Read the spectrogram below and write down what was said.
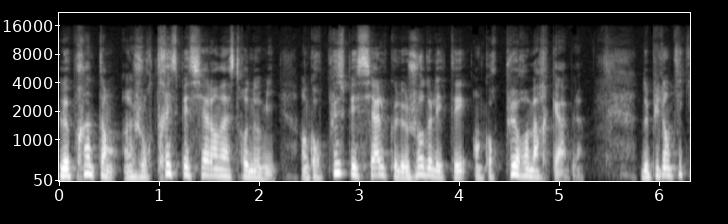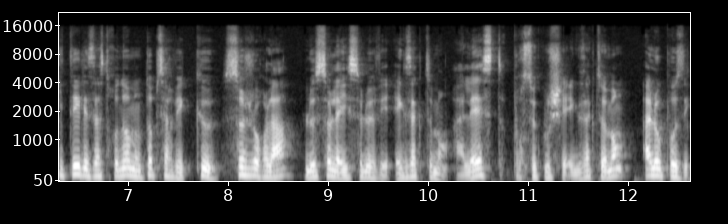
Le printemps, un jour très spécial en astronomie, encore plus spécial que le jour de l'été, encore plus remarquable. Depuis l'Antiquité, les astronomes ont observé que, ce jour-là, le Soleil se levait exactement à l'est pour se coucher exactement à l'opposé.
